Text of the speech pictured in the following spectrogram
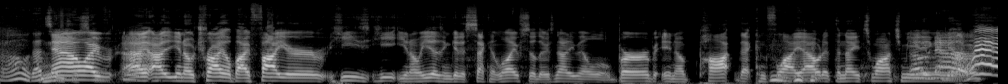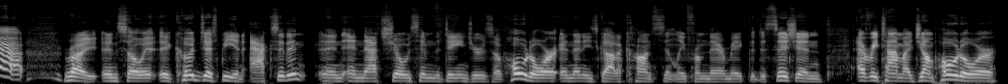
Oh, that's now I, interesting. I, I, you know, trial by fire. He's he, you know, he doesn't get a second life, so there's not even a little burb in a pot that can fly out at the Night's Watch oh, meeting and be like. Wah! right. And so it, it could just be an accident, and and that shows him the dangers of Hodor, and then he's got to constantly from there make the decision. Every time I jump Hodor.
